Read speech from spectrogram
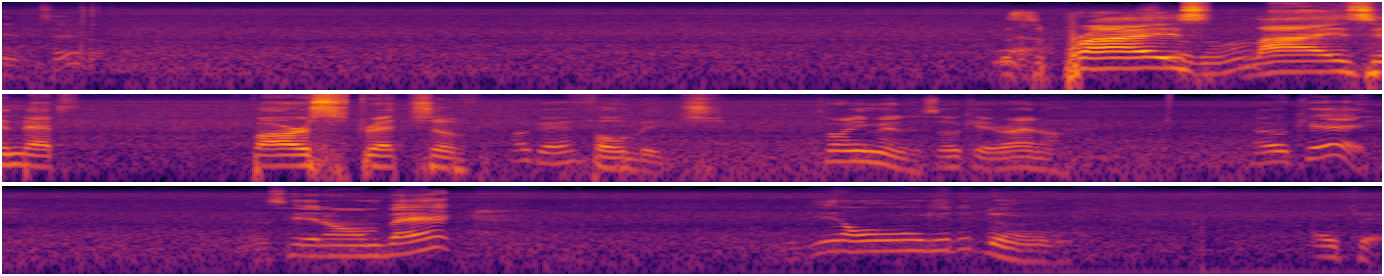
Can't tell. The Yeah. surprise lies in that far stretch of Okay. foliage. 20 minutes. Okay, right on. Okay. Let's head on back. Get on, get it done. Okay.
